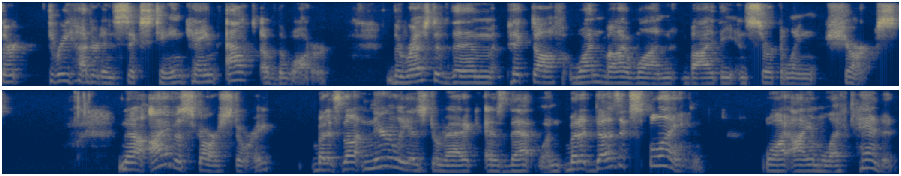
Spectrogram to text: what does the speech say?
316 came out of the water. The rest of them picked off one by one by the encircling sharks. Now, I have a scar story, but it's not nearly as dramatic as that one, but it does explain why I am left handed.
